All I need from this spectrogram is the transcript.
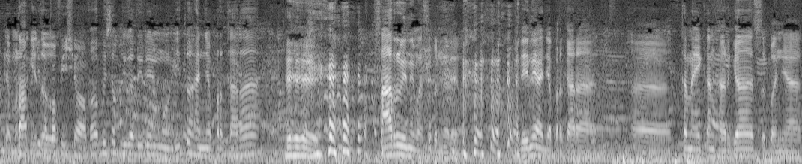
zaman Tapi segitu. juga coffee shop. Coffee shop juga di demo. Itu hanya perkara saru ini mas sebenarnya. Jadi ini hanya perkara eh, kenaikan harga sebanyak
